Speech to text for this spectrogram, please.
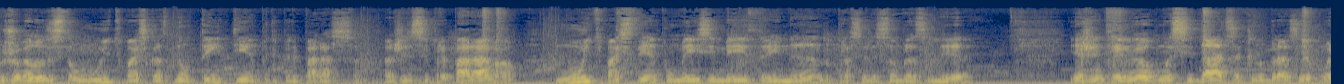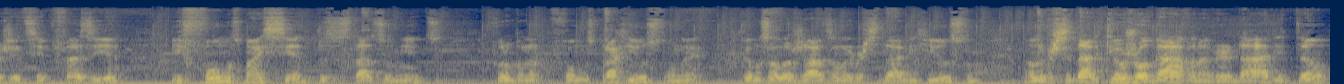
os jogadores estão muito mais cansados, não tem tempo de preparação. A gente se preparava muito mais tempo, um mês e meio treinando para a seleção brasileira. E a gente treinou em algumas cidades aqui no Brasil, como a gente sempre fazia, e fomos mais cedo para os Estados Unidos. Fomos para Houston, né? Ficamos alojados na Universidade de Houston, a universidade que eu jogava, na verdade. Então,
